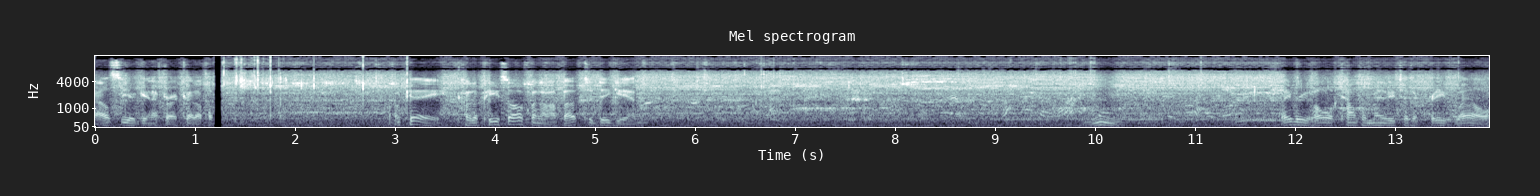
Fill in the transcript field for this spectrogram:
I'll see you again after I cut off a Okay, cut a piece off and I'm about to dig in. Mmm. Flavors all complement each other pretty well.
